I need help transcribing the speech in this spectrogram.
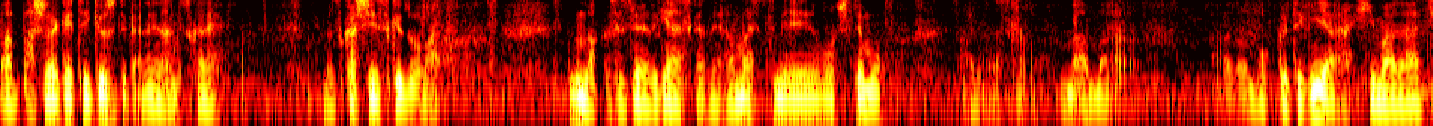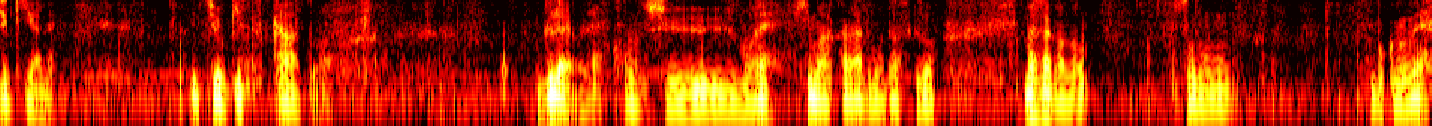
まあ、場所だけ提供するというかね、なんですかね、難しいですけど、うまく説明できないですからね、あんまり説明をしても、あれなんですけど、まあまあ、あの僕的には暇な時期がね、一応月火と、ぐらいはね、今週もね、暇かなと思ったんですけど、まさかの、その、僕のね、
